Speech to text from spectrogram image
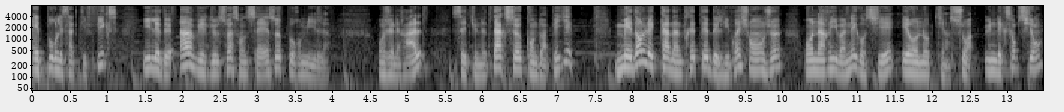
et pour les actifs fixes, il est de 1,76 pour 1000. En général, c'est une taxe qu'on doit payer. Mais dans le cas d'un traité de libre-échange, on arrive à négocier et on obtient soit une exemption,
